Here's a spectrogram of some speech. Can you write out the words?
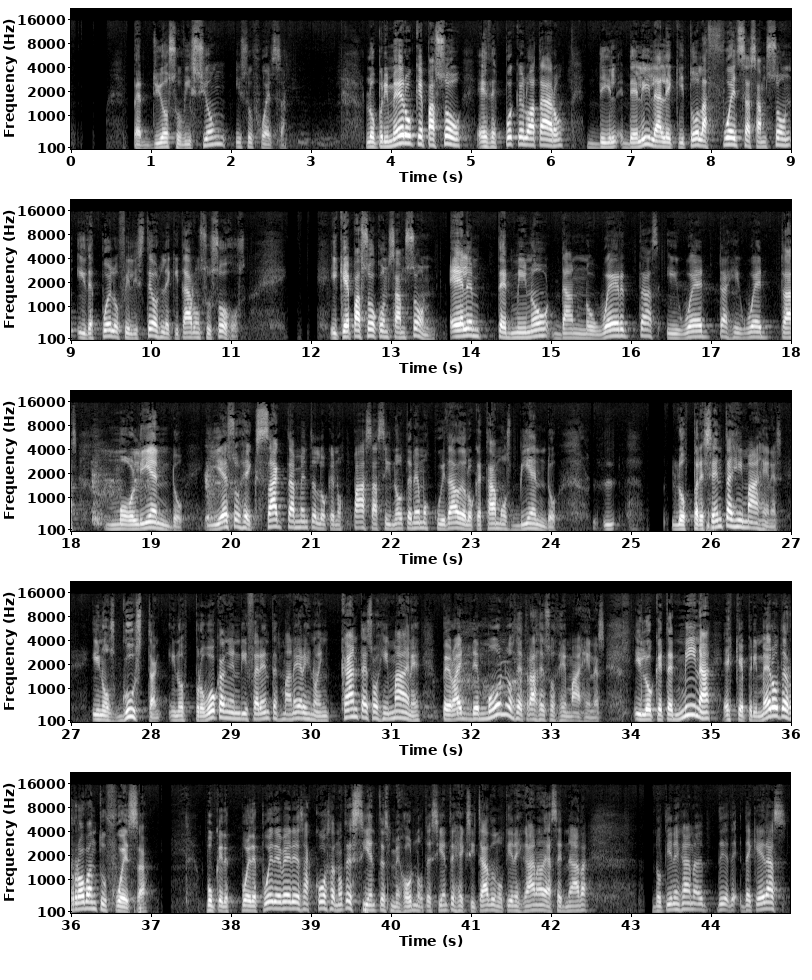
perdió su visión y su fuerza. Lo primero que pasó es después que lo ataron, Delila le quitó la fuerza a Samson y después los filisteos le quitaron sus ojos. ¿Y qué pasó con Samson? Él em, terminó dando vueltas y vueltas y vueltas, moliendo. Y eso es exactamente lo que nos pasa si no tenemos cuidado de lo que estamos viendo los presentas imágenes y nos gustan y nos provocan en diferentes maneras y nos encantan esas imágenes, pero hay demonios detrás de esas imágenes. Y lo que termina es que primero te roban tu fuerza, porque después, después de ver esas cosas no te sientes mejor, no te sientes excitado, no tienes ganas de hacer nada, no tienes ganas de, de, de que eras...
